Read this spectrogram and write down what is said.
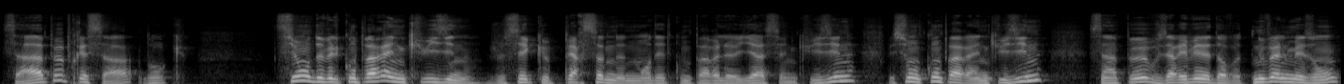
C'est à peu près ça, donc si on devait le comparer à une cuisine, je sais que personne ne demandait de comparer le IaaS à une cuisine, mais si on compare à une cuisine, c'est un peu, vous arrivez dans votre nouvelle maison,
